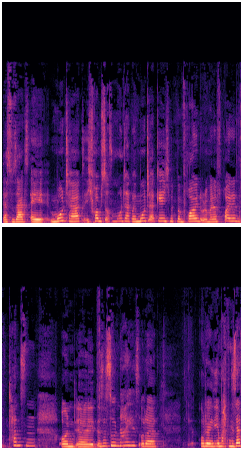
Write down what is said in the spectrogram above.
dass du sagst, ey, Montag, ich freue mich so auf Montag, weil Montag gehe ich mit meinem Freund oder meiner Freundin tanzen und äh, das ist so nice oder oder ihr macht einen Gesell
